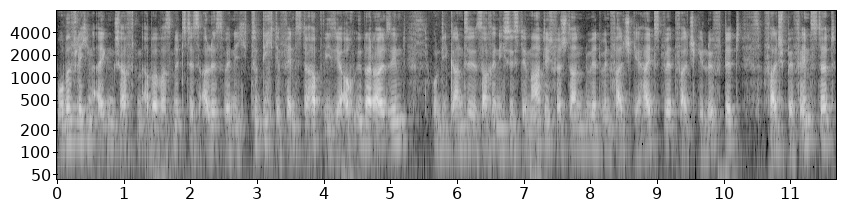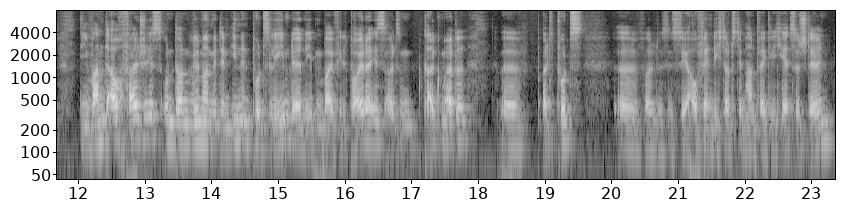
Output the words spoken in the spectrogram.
Oberflächeneigenschaften, aber was nützt das alles, wenn ich zu dichte Fenster habe, wie sie auch überall sind, und die ganze Sache nicht systematisch verstanden wird, wenn falsch geheizt wird, falsch gelüftet, falsch befenstert, die Wand auch falsch ist und dann will man mit dem Innenputz Lehm, der nebenbei viel teurer ist als ein Kalkmörtel, äh, als Putz, äh, weil das ist sehr aufwendig trotzdem handwerklich herzustellen,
